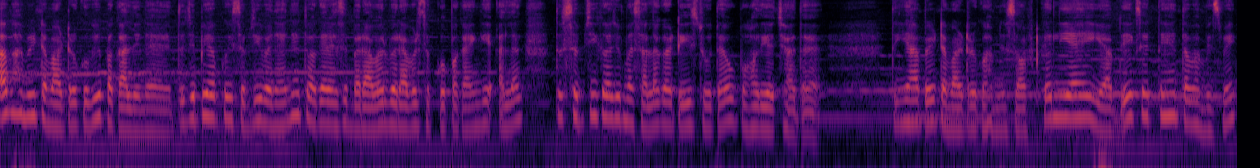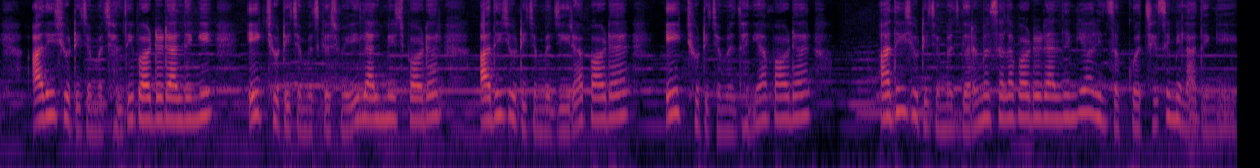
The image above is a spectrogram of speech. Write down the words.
अब हमें टमाटर को भी पका लेना है। तो जब भी आप कोई सब्ज़ी बनाए ना तो अगर ऐसे बराबर बराबर सबको पकाएँगे अलग तो सब्ज़ी का जो मसाला का टेस्ट होता है, वो बहुत ही अच्छा आता है। तो यहाँ पे टमाटर को हमने सॉफ्ट कर लिया है। ये आप देख सकते हैं। तब हम इसमें आधी छोटी चम्मच हल्दी पाउडर डाल देंगे। एक छोटी चम्मच कश्मीरी लाल मिर्च पाउडर, आधी छोटी चम्मच जीरा पाउडर, एक छोटी चम्मच धनिया पाउडर, आधी छोटी चम्मच गरम मसाला पाउडर डाल देंगे और इन सबको अच्छे से मिला देंगे।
